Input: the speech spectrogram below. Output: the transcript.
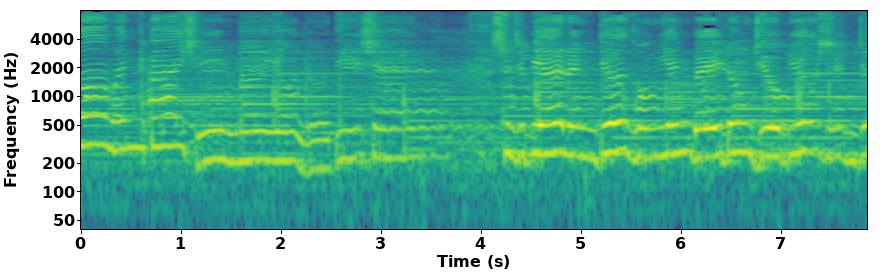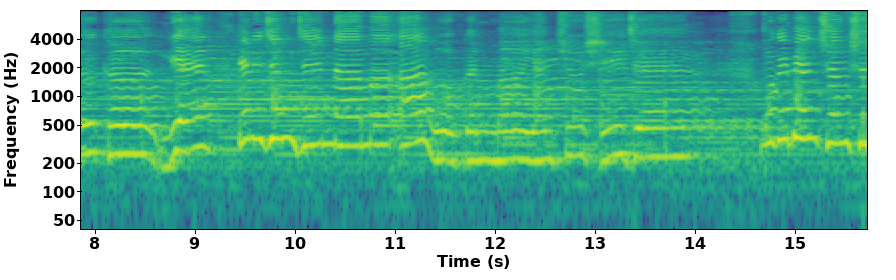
我们开始没有了底线？顺着别人的红颜，被动就表示着可怜。可你真正那么爱我，干嘛演出细节？我该变成什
